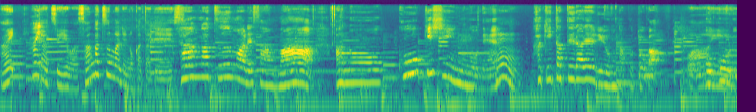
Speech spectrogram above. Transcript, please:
はい、はい。じゃあ次は3月生まれの方です。3月生まれさんはあのー好奇心をねうかきたてられるようなことが起こる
